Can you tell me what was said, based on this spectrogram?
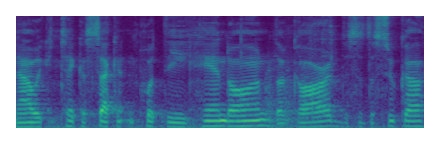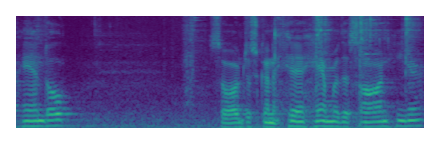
Now we can take a second and put the hand on, the guard. This is the Suka handle. So I'm just going to hammer this on here.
